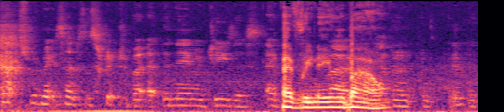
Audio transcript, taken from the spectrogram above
That would make sense in the scripture, but at the name of Jesus, Every knee will bow. heaven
